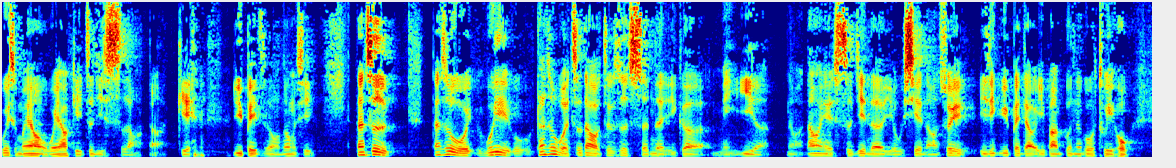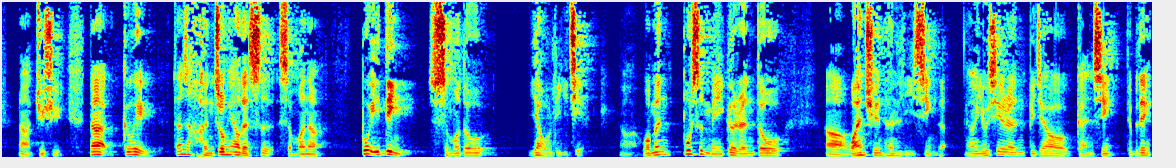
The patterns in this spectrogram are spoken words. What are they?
为什么要我要给自己死啊？啊，给预备这种东西。但是，但是我我也但是我知道这是神的一个美意了啊。当然也时间的有限啊，所以已经预备掉一半，不能够退后。那继续，那各位，但是很重要的是什么呢？不一定什么都要理解啊。我们不是每个人都啊完全很理性的啊。有些人比较感性，对不对？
